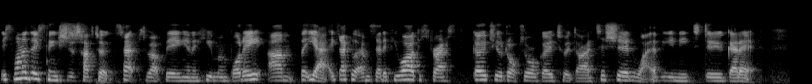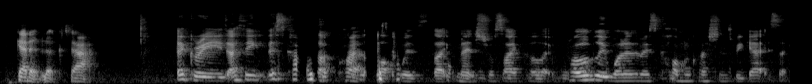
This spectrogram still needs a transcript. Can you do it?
it's one of those things you just have to accept about being in a human body. Um, but yeah, exactly what Em said. If you are distressed, go to your doctor or go to a dietitian. Whatever you need to do, get it get it looked at. Agreed. I think this comes up quite a lot with like menstrual cycle. Like probably one of the most common questions we get is like,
